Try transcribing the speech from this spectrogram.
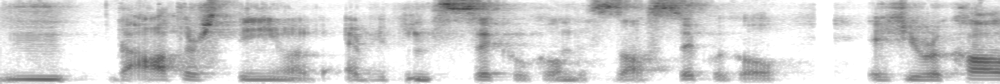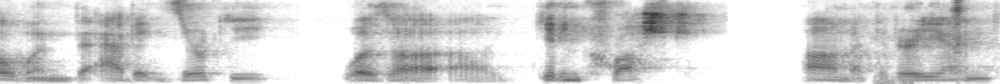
the author's theme of everything cyclical, and this is all cyclical. If you recall, when the Abbot Zerchi was uh, uh, getting crushed um, at the very end,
